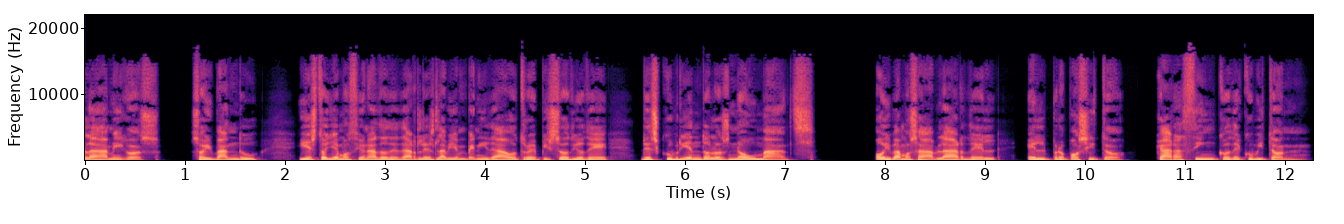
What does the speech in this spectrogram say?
Hola amigos, soy Bandu y estoy emocionado de darles la bienvenida a otro episodio de Descubriendo los Nomads. Hoy vamos a hablar del El propósito, cara 5 de Cubitón.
